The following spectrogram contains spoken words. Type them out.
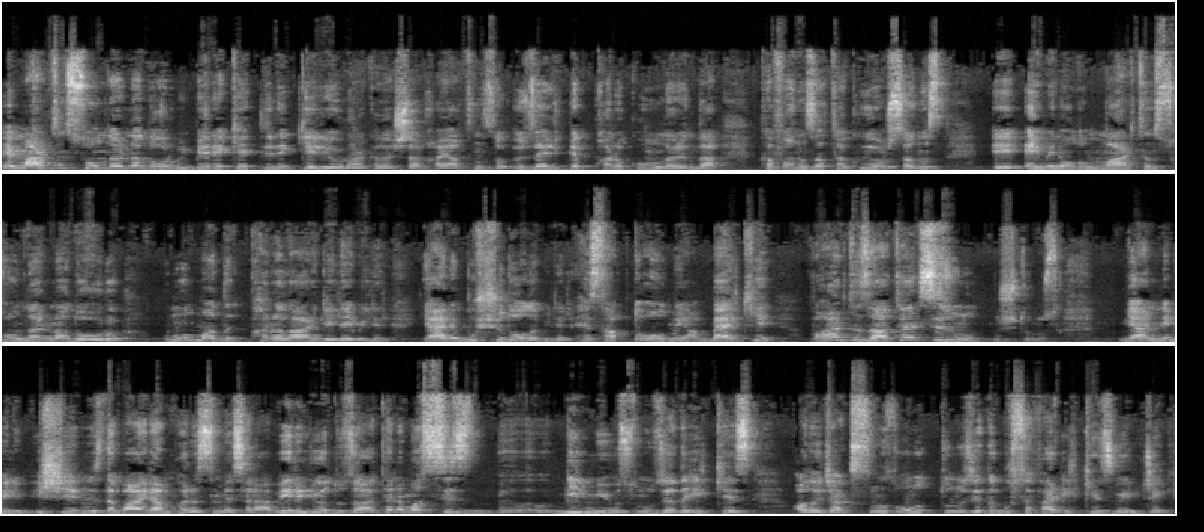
Ve Mart'ın sonlarına doğru bir bereketlilik geliyor arkadaşlar hayatınızda. Özellikle para konularında kafanıza takıyorsanız e, emin olun Mart'ın sonlarına doğru umulmadık paralar gelebilir. Yani bu şu da olabilir. Hesapta olmayan belki vardı zaten siz unutmuştunuz. Yani ne bileyim iş yerinizde bayram parası mesela veriliyordu zaten ama siz e, bilmiyorsunuz ya da ilk kez alacaksınız unuttunuz ya da bu sefer ilk kez verilecek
